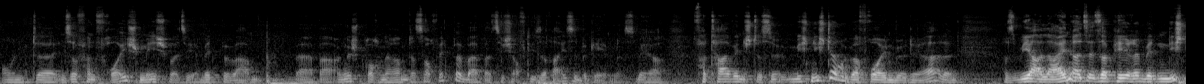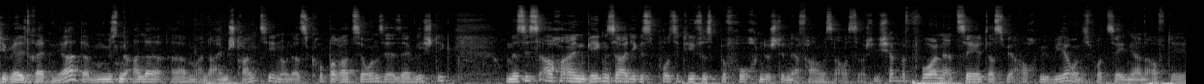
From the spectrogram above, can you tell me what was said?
Und äh, insofern freue ich mich, weil Sie Wettbewerber angesprochen haben, dass auch Wettbewerber sich auf diese Reise begeben. Das wäre fatal, wenn ich das, mich nicht darüber freuen würde. Ja? also wir allein als SAP werden nicht die Welt retten. Ja? Da müssen alle ähm, an einem Strang ziehen und als Kooperation sehr, sehr wichtig. Und es ist auch ein gegenseitiges positives Befruchten durch den Erfahrungsaustausch. Ich habe vorhin erzählt, dass wir auch, wie wir uns vor zehn Jahren auf die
